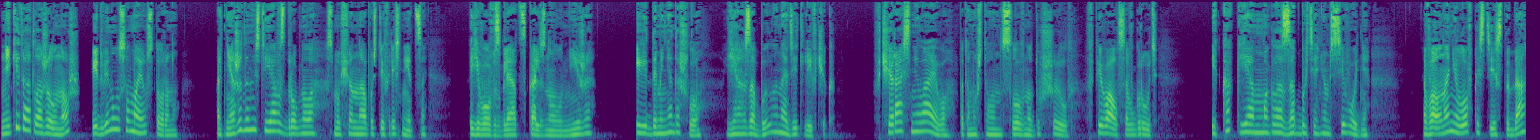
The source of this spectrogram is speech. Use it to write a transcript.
Никита отложил нож и двинулся в мою сторону. От неожиданности я вздрогнула, смущенно опустив ресницы. Его взгляд скользнул ниже, и до меня дошло. Я забыла надеть лифчик. Вчера сняла его, потому что он словно душил, впивался в грудь. И как я могла забыть о нем сегодня? Волна неловкости и стыда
